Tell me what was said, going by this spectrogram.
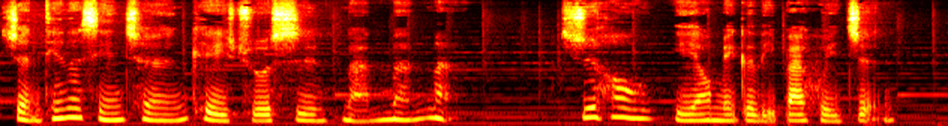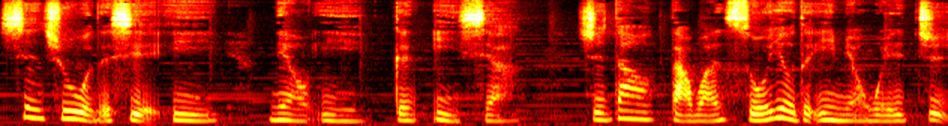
整天的行程可以说是满满满。之后也要每个礼拜回诊，献出我的血液、尿液跟腋下，直到打完所有的疫苗为止。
